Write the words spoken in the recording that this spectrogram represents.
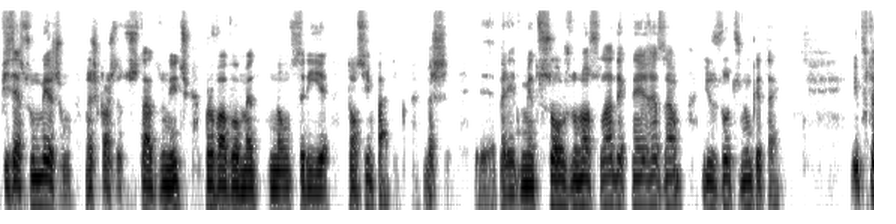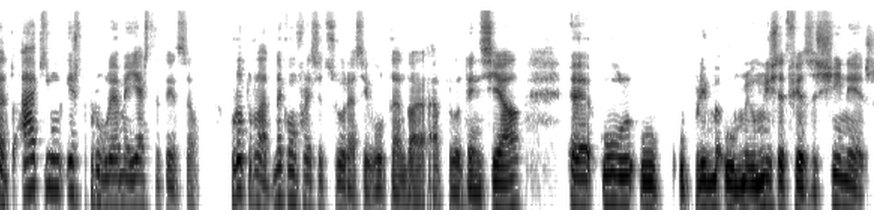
fizesse o mesmo nas costas dos Estados Unidos, provavelmente não seria tão simpático. Mas eh, aparentemente só os do nosso lado é que têm a razão e os outros nunca têm. E portanto, há aqui este problema e esta tensão. Por outro lado, na Conferência de Segurança, e voltando à, à pergunta inicial, uh, o, o, o, o, Ministro da Defesa chinês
